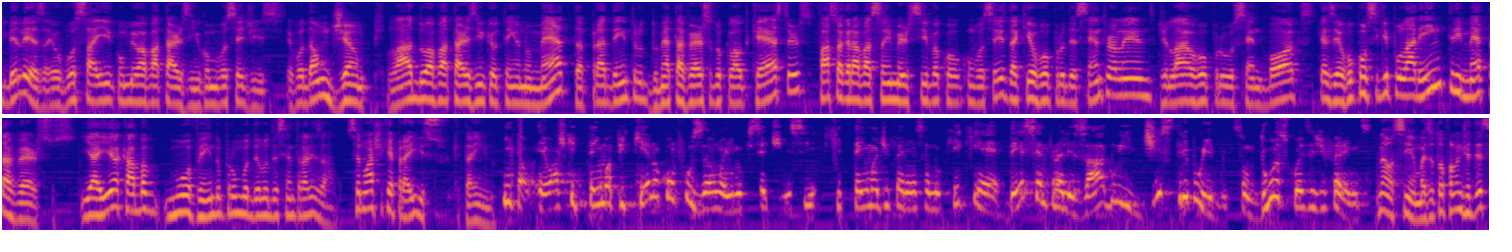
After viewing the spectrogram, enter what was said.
beleza, eu vou sair com o meu avatarzinho, como você disse. Eu vou dar um jump lá do avatarzinho que eu tenho no Meta para dentro do metaverso do Cloudcasters, faço a gravação imersiva com, com vocês, daqui eu vou pro Decentraland, de lá eu vou pro Sandbox, quer dizer, eu vou conseguir pular entre metaversos. E aí acaba movendo para um modelo descentralizado. Você não acha que é para isso que tá indo? Então, eu acho que tem uma pequena confusão aí no que você disse, que tem uma diferença no que, que é descentralizado e distribuído. São duas coisas diferentes. Não, sim, mas eu tô falando de descentralizado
